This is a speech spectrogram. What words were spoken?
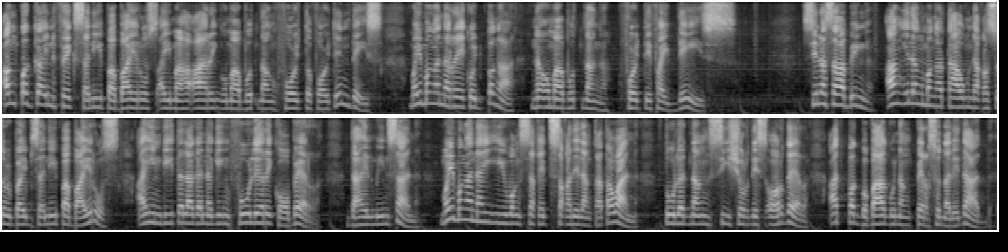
Ang pagka-infect sa Nipah virus ay maaaring umabot ng 4 to 14 days. May mga na-record pa nga na umabot ng 45 days. Sinasabing ang ilang mga taong nakasurvive sa Nipah virus ay hindi talaga naging fully recover dahil minsan may mga naiiwang sakit sa kanilang katawan tulad ng seizure disorder at pagbabago ng personalidad.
